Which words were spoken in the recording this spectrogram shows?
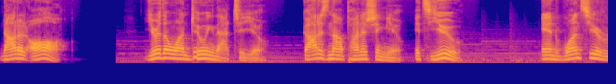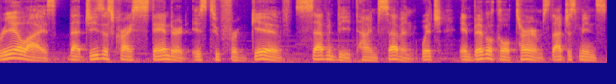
Not at all. You're the one doing that to you. God is not punishing you, it's you. And once you realize that Jesus Christ's standard is to forgive 70 times 7, which in biblical terms, that just means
